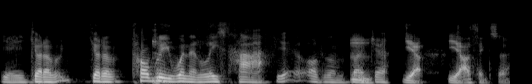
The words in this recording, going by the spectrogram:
yeah. You gotta you gotta probably win at least half yeah, of them, don't you? Yeah, yeah, I think so.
